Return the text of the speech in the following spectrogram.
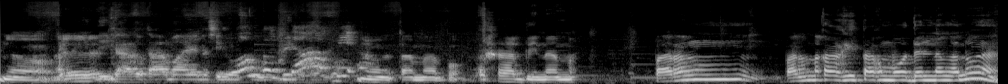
No. Eh, Hindi ka ako tama yan na sinusubig ako. Oo, tama po. Grabe naman. Parang, parang nakakita akong model ng ano ah.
